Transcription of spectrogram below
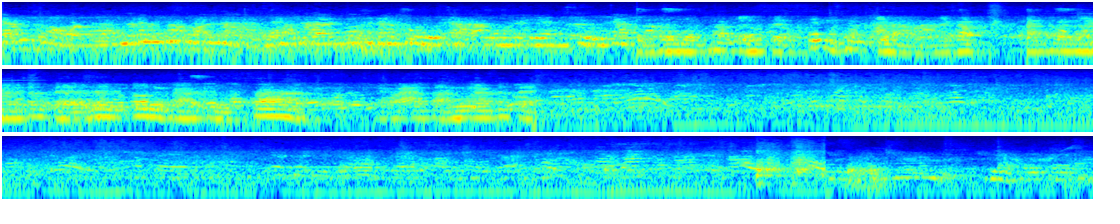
ด้านของท่านผู้บริหารนะคะแล้วก็คณะครูจากโรงเรียนศูนย์การผมประมวลภาพจนเสร็จสิ้นทุกอย่างนะครับ การทำงานตั้งแต่เริ่มต้นการปลูกสร้างนะครับประสานงานตั้งแต่อยากไปแปลหา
